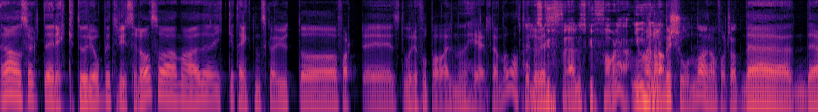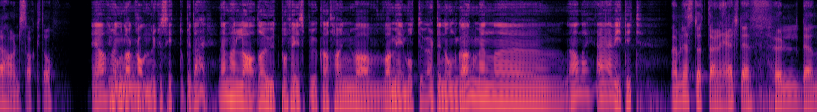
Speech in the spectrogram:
jeg har søkt rektorjobb i Trysil òg, så han har jeg ikke tenkt han skal ut og farte i store fotballverdenen helt ennå, da, Jeg er litt skuffa, jeg er litt skuffa over det. jo, men, Men la- ambisjonen har han fortsatt. Det, det har han sagt òg. ja, Jo, men da han, kan du ikke sitte oppi der. nei, men han la da ut på Facebook at han var, var mer motivert enn noen gang, men eh, ja, nei, jeg, jeg vet ikke. Nei, men jeg støtter den helt. Jeg følg den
